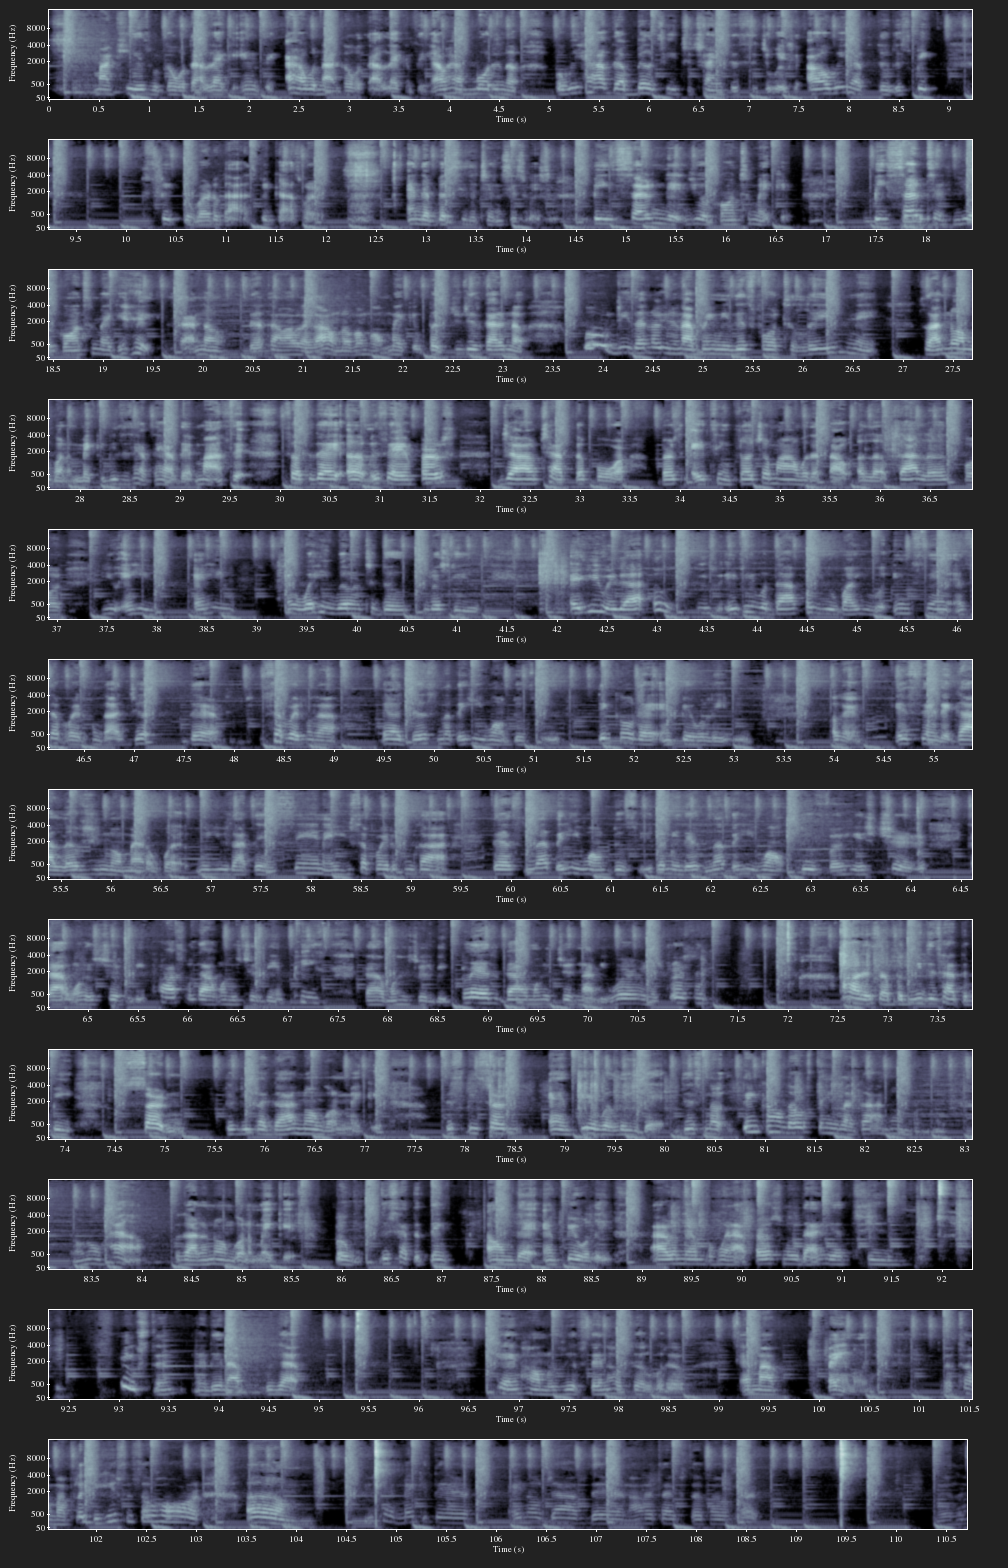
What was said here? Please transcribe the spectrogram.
my kids would go without lacking anything. I would not go without lacking anything. I would have more than enough. But we have the ability to change this situation. All we have to do is speak, speak the word of God, speak God's word and the ability to change the situation. Be certain that you are going to make it. Be certain you're going to make it. I know that time I was like, I don't know if I'm gonna make it, but you just gotta know. Oh, geez, I know you did not bring me this far to leave me. So I know I'm gonna make it. We just have to have that mindset. So today, um, it's saying first John chapter four, verse 18. Flood your mind with a thought of love. God loves for you and he and he and what he willing to do to rescue you and he would die. Oh, if he would die for you while you were in sin and separated from God, just there, separated from God, there's just nothing He won't do for you. Think of that, and fear will leave you. Okay, it's saying that God loves you no matter what. When you out there in sin and you separated from God, there's nothing he won't do for you. That means there's nothing he won't do for his children. God wants his children to be prosperous. God wants his children to be in peace. God wants his children to be blessed. God wants his children not be worrying and stressing. All that stuff. But we just have to be certain. Just be like, God, I know I'm to make it. Just be certain and fear will lead that. Just know, think on those things like, God, I know I'm to make it. I don't know how, but God, I know I'm to make it. But just have to think on that and fear will lead. I remember when I first moved out here to Houston, and then I we got came homeless. We had to stay in a hotel or whatever, and my family. They're talking about, please, Houston's so hard. Um, you can't make it there. Ain't no jobs there, and all that type of stuff. I was like, really?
